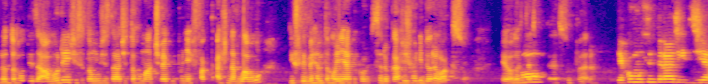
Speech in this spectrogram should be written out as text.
do toho ty závody, že se to může zdát, že toho má člověk úplně fakt až nad hlavu, jestli během toho nějak jako se dokážeš hodit do relaxu. Jo, tak to, je, No. to je super. Jako musím teda říct, že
